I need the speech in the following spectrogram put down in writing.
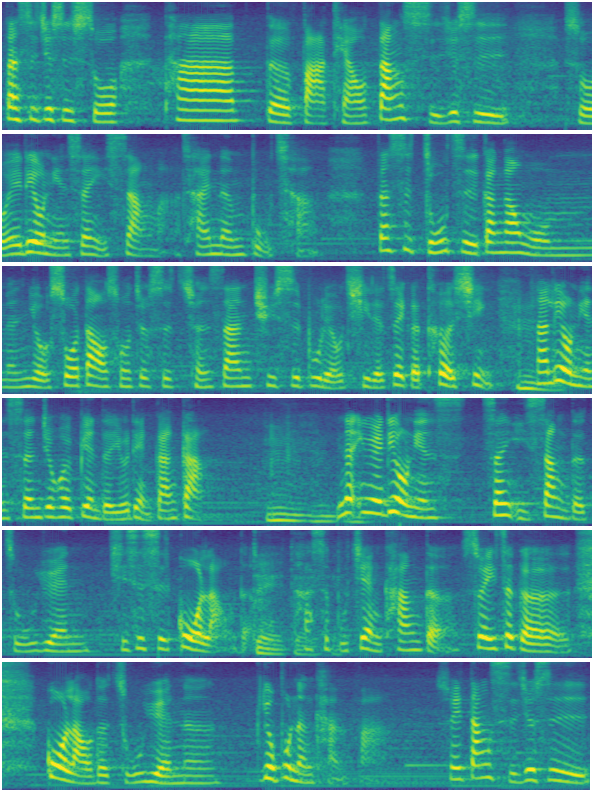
但是就是说，它的法条当时就是所谓六年生以上嘛，才能补偿。但是竹子刚刚我们有说到说，就是存山去世不留气的这个特性，嗯、那六年生就会变得有点尴尬。嗯，嗯，那因为六年生以上的竹园其实是过老的，对，对，对，它是不健康的，所以这个过老的竹园呢，又不能砍伐，所以当时就是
